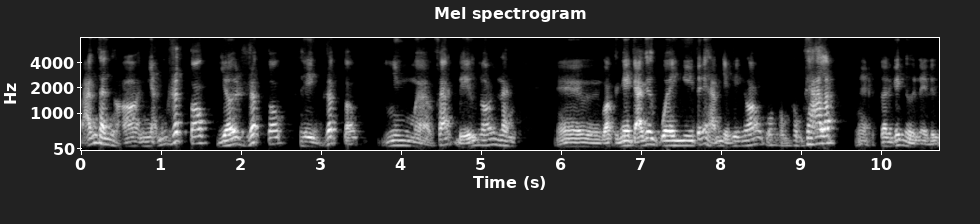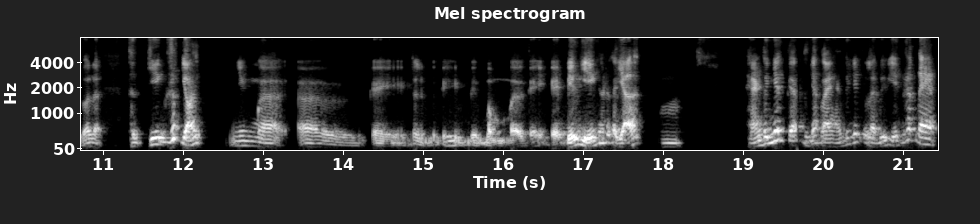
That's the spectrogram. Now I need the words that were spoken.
bản thân họ nhận rất tốt giới rất tốt thiền rất tốt. Nhưng mà phát biểu nói năng eh, ờ, hoặc ngay cả cái quê nghi tế hạnh nhiều khi nó cũng không, không khá lắm. Nên cái người này được gọi là thực chiến rất giỏi. Nhưng mà uh, cái, cái, cái, cái, cái, cái biểu diễn rất là dở. Ừ. hạng thứ nhất á, tôi nhắc lại hạng thứ nhất là biểu diễn rất đẹp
